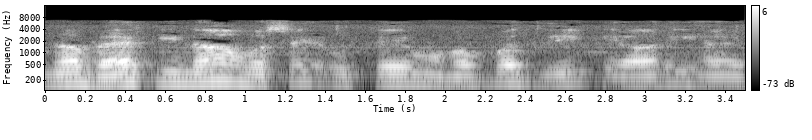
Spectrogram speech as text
ਨਾ ਭੈ ਕੀ ਨਾ ਵਸੇ ਉਤੇ ਮੁਹੱਬਤ ਦੀ ਕਿਆਰੀ ਹੈ।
